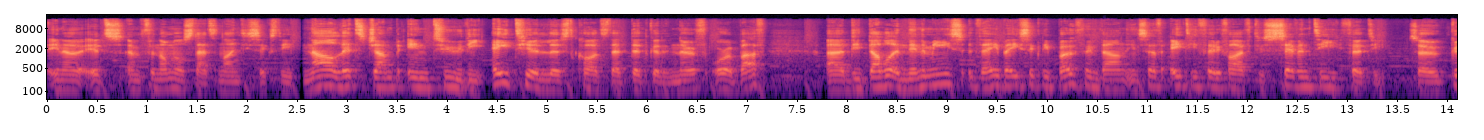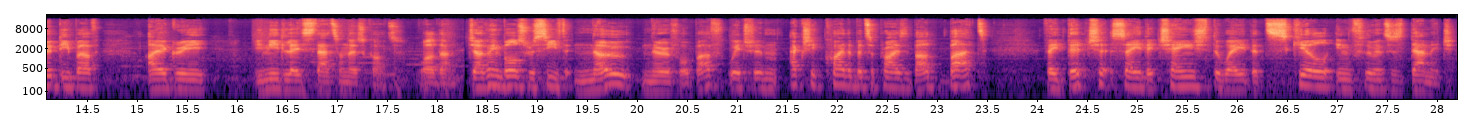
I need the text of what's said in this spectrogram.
you know, it's um, phenomenal stats, 90-60. Now let's jump into the A tier list cards that did get a nerf or a buff. Uh, the double anemones, they basically both went down instead of 80-35 to 70-30. So good debuff. I agree. You need less stats on those cards. Well done. Juggling Balls received no nerf or buff, which I'm actually quite a bit surprised about, but they did say they changed the way that skill influences damage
